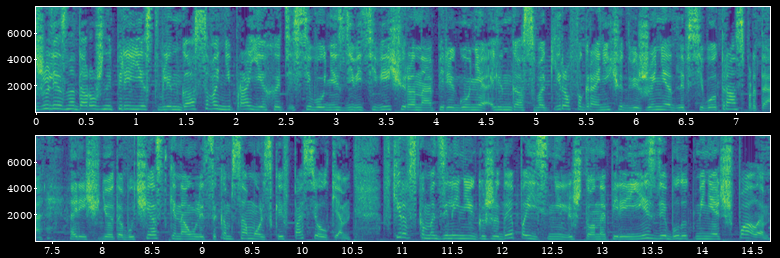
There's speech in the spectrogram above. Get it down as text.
железнодорожный переезд в Ленгасово не проехать. Сегодня с 9 вечера на перегоне Ленгасово-Киров ограничат движение для всего транспорта. Речь идет об участке на улице Комсомольской в поселке. В Кировском отделении ГЖД пояснили, что на переезде будут менять шпалы.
